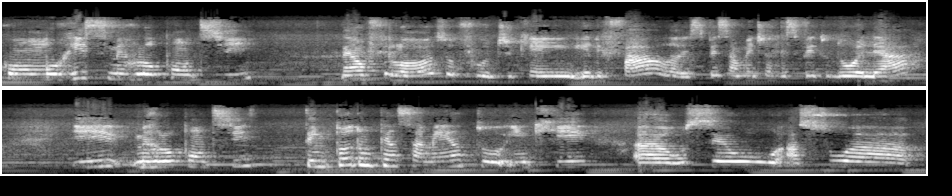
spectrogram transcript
com Maurice Merleau-Ponty, né, o filósofo de quem ele fala, especialmente a respeito do olhar. E Merleau-Ponty tem todo um pensamento em que uh, o seu, a sua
